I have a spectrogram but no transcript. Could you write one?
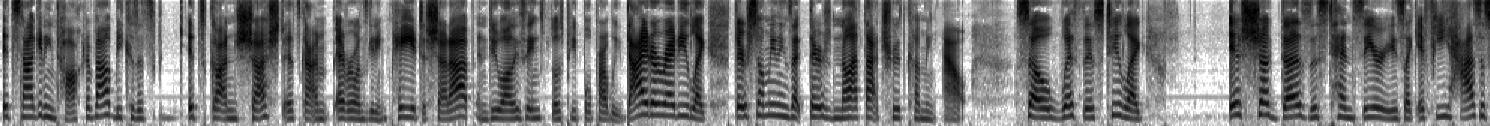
it's not getting talked about because it's it's gotten shushed. It's gotten everyone's getting paid to shut up and do all these things. Those people probably died already. Like there's so many things that there's not that truth coming out. So with this too, like if Suge does this 10 series, like if he has this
